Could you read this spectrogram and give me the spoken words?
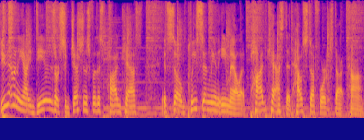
Do you have any ideas or suggestions for this podcast? If so, please send me an email at podcast at howstuffworks.com.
